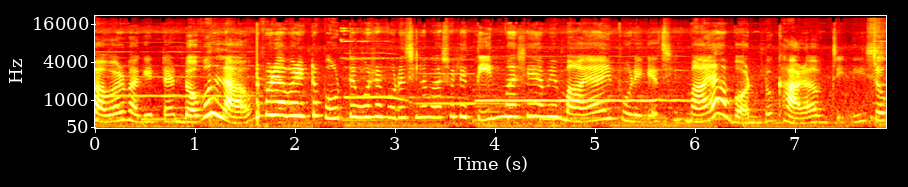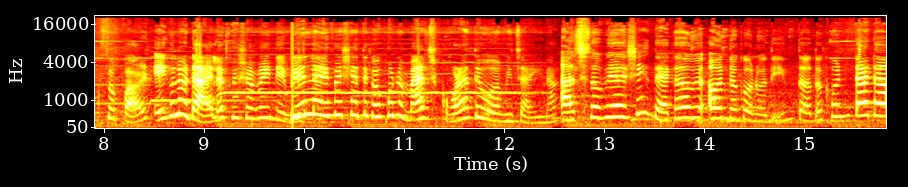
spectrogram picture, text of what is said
বাবার ভাগেরটা ডবল লাভ তারপরে আবার একটু পড়তে বসে পড়েছিলাম, আসলে তিন মাসে আমি মায়ায় পড়ে গেছি। মায়া বড্ড খারাপ জিনিস চোখসো পার্ট এগুলো ডায়লগ হিসেবেই নেবে রিয়েল লাইফের সাথে কখনো ম্যাচ করাতেও আমি চাই না। আজ তবে আসি, দেখা হবে অন্য কোনো দিন। ততক্ষণ টাটা!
